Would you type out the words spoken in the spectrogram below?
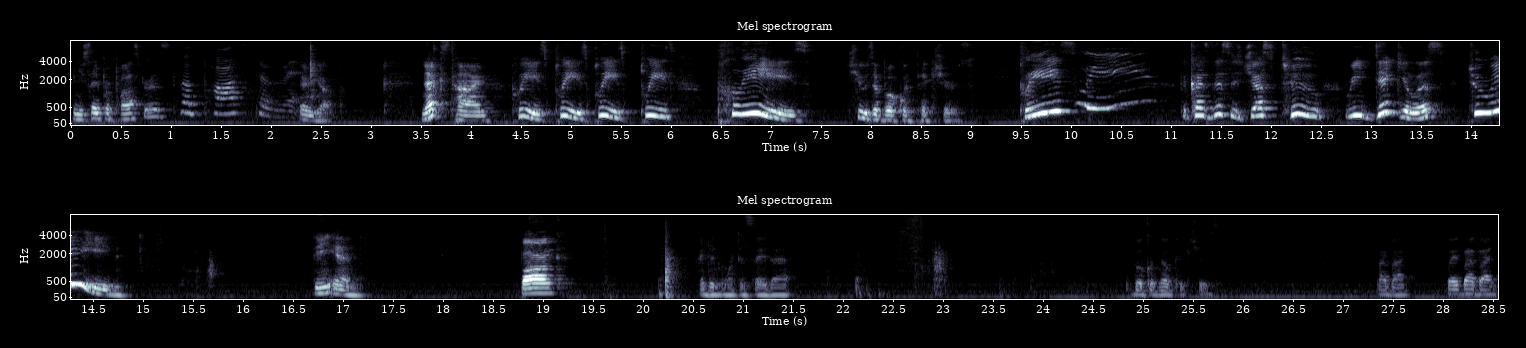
Can you say preposterous? Preposterous. There you go. Next time, please, please, please, please, please choose a book with pictures. Please? Please. Because this is just too ridiculous to read. The end. Bonk. I didn't want to say that. The book with no pictures. Bye bye. Wait, bye bye.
